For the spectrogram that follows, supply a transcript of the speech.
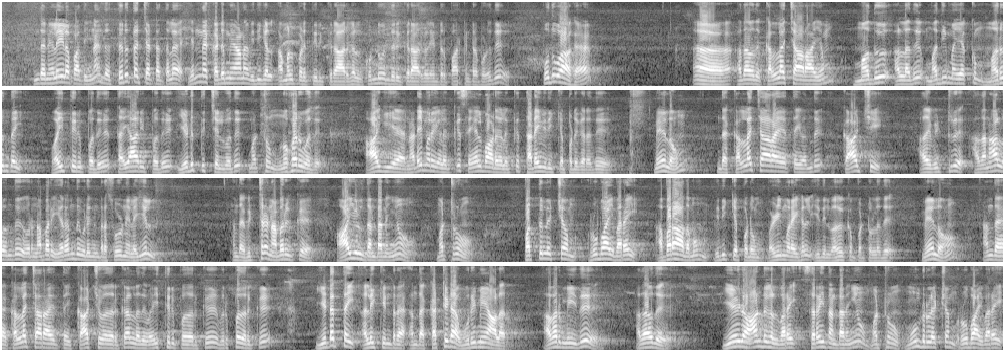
இந்த நிலையில் பார்த்தீங்கன்னா இந்த திருத்தச் சட்டத்தில் என்ன கடுமையான விதிகள் அமல்படுத்தியிருக்கிறார்கள் கொண்டு வந்திருக்கிறார்கள் என்று பார்க்கின்ற பொழுது பொதுவாக அதாவது கள்ளச்சாராயம் மது அல்லது மதிமயக்கும் மருந்தை வைத்திருப்பது தயாரிப்பது எடுத்துச் செல்வது மற்றும் நுகர்வது ஆகிய நடைமுறைகளுக்கு செயல்பாடுகளுக்கு தடை விதிக்கப்படுகிறது. மேலும் இந்த கள்ளச்சாராயத்தை வந்து காட்சி அதை விற்று அதனால் வந்து ஒரு நபர் இறந்து விடுகின்ற சூழ்நிலையில் அந்த விற்ற நபருக்கு ஆயுள் தண்டனையும் மற்றும் பத்து லட்சம் ரூபாய் வரை அபராதமும் விதிக்கப்படும் வழிமுறைகள் இதில் வகுக்கப்பட்டுள்ளது. மேலும் அந்த கள்ளச்சாராயத்தை காட்சுவதற்கு அல்லது வைத்திருப்பதற்கு விற்பதற்கு இடத்தை அளிக்கின்ற அந்த கட்டிட உரிமையாளர் அவர் மீது அதாவது ஏழு ஆண்டுகள் வரை சிறை தண்டனையும் மற்றும் மூன்று லட்சம் ரூபாய் வரை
